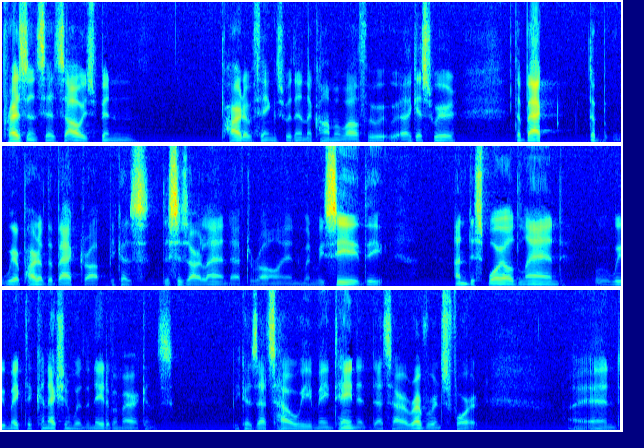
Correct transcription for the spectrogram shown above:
presence has always been part of things within the Commonwealth. We- we- I guess we're the back, the we're part of the backdrop because this is our land after all. And when we see the undespoiled land, we make the connection with the Native Americans because that's how we maintain it. That's our reverence for it. And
